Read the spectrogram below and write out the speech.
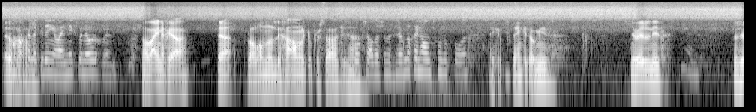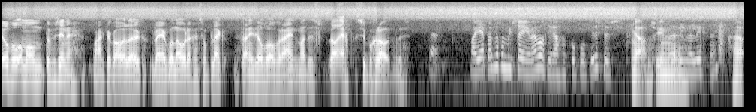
heel gaaf. Makkelijke dingen waar je niks bij nodig bent. Maar weinig, ja. Ja, vooral om de lichamelijke prestaties, ja. Boksen hadden ze misschien ook nog geen handschoenen voor. Ik denk het ook niet. Je weet het niet. Er is heel veel om, om te verzinnen. Maakt het ook wel leuk. Ben je ook wel nodig in zo'n plek. Er staat niet heel veel overeind, maar het is wel echt super groot. Dus, Maar je hebt ook nog een museum hè, wat hier aan gekoppeld is. Dus ja, misschien. waar eh, dingen liggen. ja.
